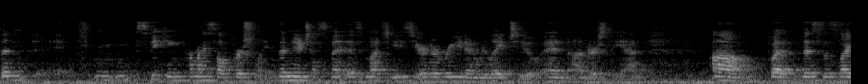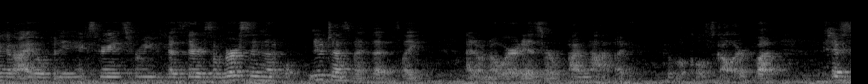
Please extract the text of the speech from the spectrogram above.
the speaking for myself personally. The New Testament is much easier to read and relate to and understand. Um, but this is like an eye-opening experience for me because there's a verse in the New Testament that's like I don't know where it is or I'm not a biblical scholar, but if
